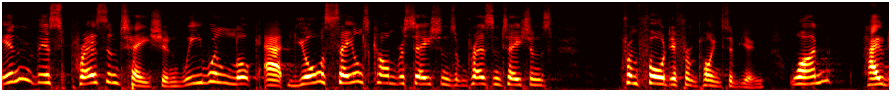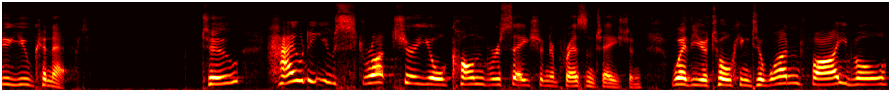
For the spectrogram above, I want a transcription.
in this presentation, we will look at your sales conversations and presentations from four different points of view. One, how do you connect? Two, how do you structure your conversation or presentation, whether you're talking to one, five, or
